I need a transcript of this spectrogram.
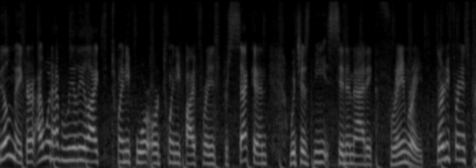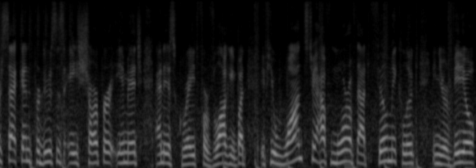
filmmaker, I would have really liked 24 or 25 frames per second, which is the cinematic frame rate. 30 frames per second produces a sharper image and is great for vlogging. But if you want to have more of that filmic look in your video,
